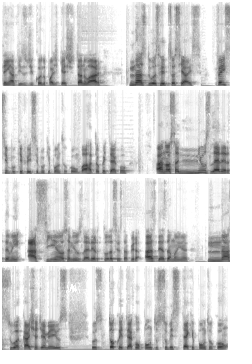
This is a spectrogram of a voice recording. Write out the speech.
tem aviso de quando o podcast está no ar, nas duas redes sociais, Facebook, facebook.com.br a nossa newsletter também. Assine a nossa newsletter toda sexta-feira às 10 da manhã na sua caixa de e-mails. Os tocoiteco.substack.com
